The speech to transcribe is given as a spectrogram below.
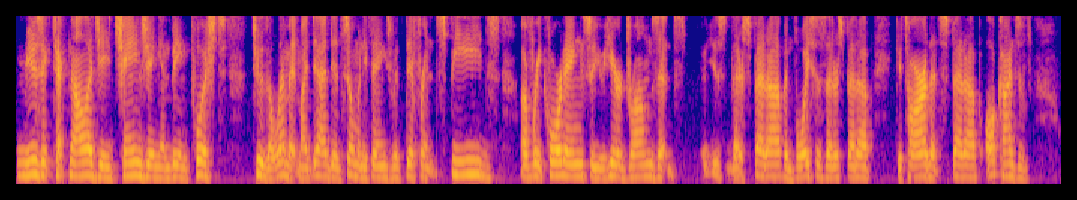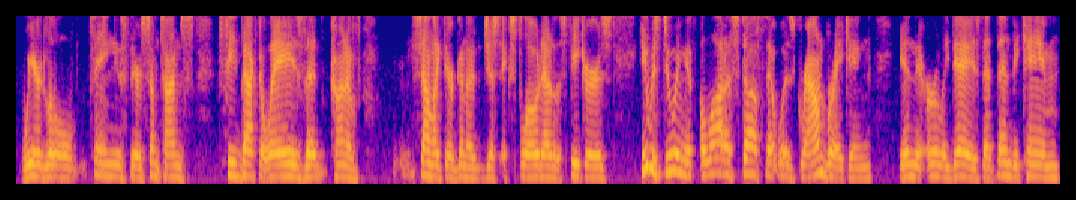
music technology changing and being pushed to the limit. My dad did so many things with different speeds of recording. So you hear drums that, that are sped up and voices that are sped up, guitar that's sped up, all kinds of weird little things. There's sometimes feedback delays that kind of sound like they're going to just explode out of the speakers. He was doing a lot of stuff that was groundbreaking in the early days that then became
